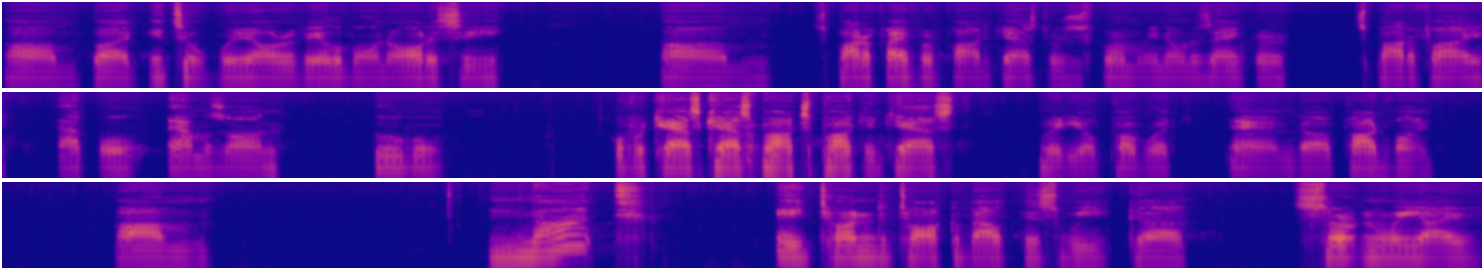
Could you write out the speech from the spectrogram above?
Um, but it's a we are available on Odysee, um, Spotify for podcasters, formerly known as Anchor, Spotify, Apple, Amazon, Google, Overcast, Castbox, Pocket Cast, Radio Public, and uh, Podvine. Um, not a ton to talk about this week. Uh, certainly, I've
